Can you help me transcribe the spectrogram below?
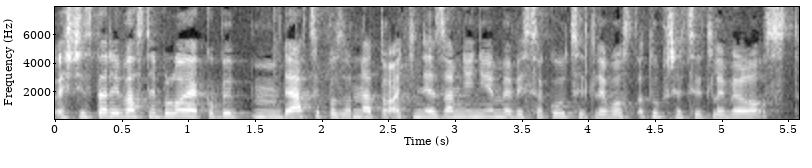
ještě tady vlastně bylo jakoby hm, dát si pozor na to, ať nezaměňujeme vysokou citlivost a tu přecitlivost,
